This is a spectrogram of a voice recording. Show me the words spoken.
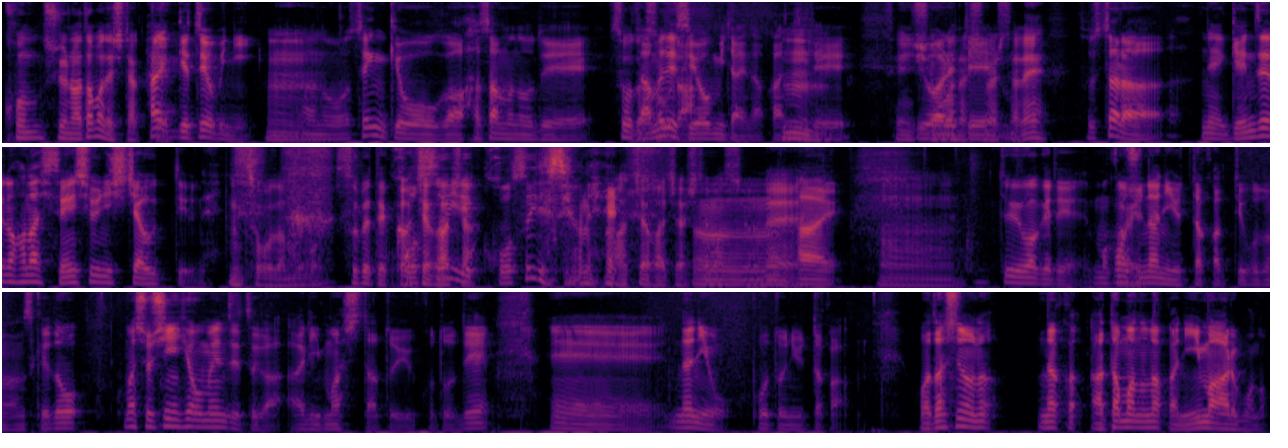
今週の頭でしたっけ？はい、月曜日に、んあの選挙が挟むのでだダメですよみたいな感じで言われて、お話ししましたね。そしたら、ね、減税の話、先週にしちゃうっていうね。うんそうだ、もう、すべてガチャガチャ。こすいですよね。ガチャガチャしてますよね。うんはい。うんというわけで、まあ、今週何言ったかっていうことなんですけど、まあ、所信表明演説がありましたということで、えー何を冒頭に言ったか。私のな中頭の中に今あるもの。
